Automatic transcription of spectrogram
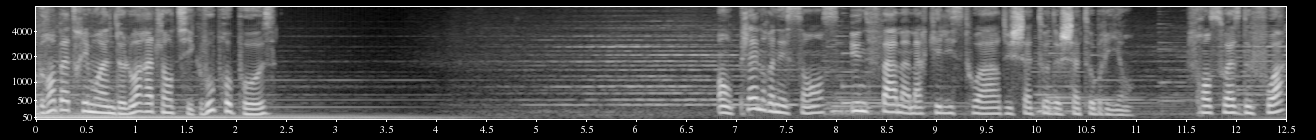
Grand Patrimoine de Loire-Atlantique vous propose En pleine Renaissance, une femme a marqué l'histoire du château de Châteaubriand. Françoise de Foix,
